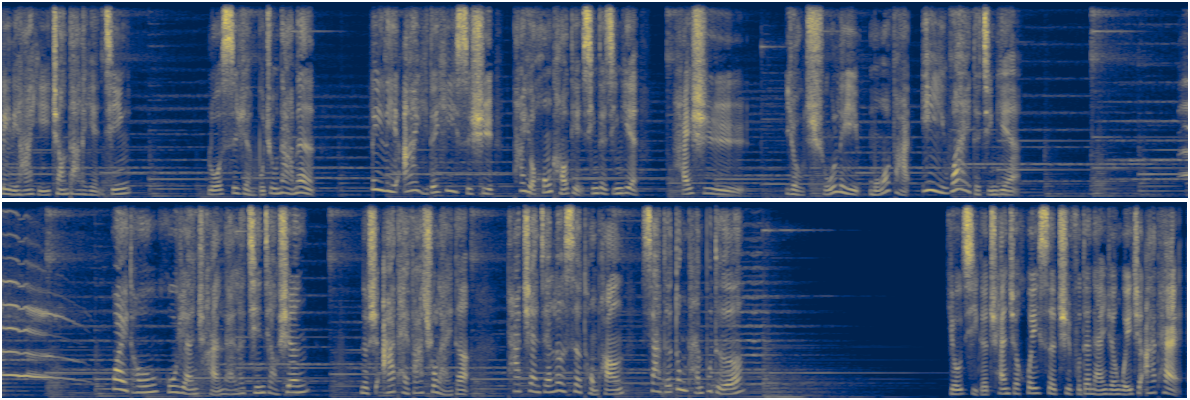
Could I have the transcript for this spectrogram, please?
莉莉阿姨张大了眼睛，罗斯忍不住纳闷：莉莉阿姨的意思是她有烘烤点心的经验，还是有处理魔法意外的经验？外头忽然传来了尖叫声。那是阿泰发出来的，他站在垃圾桶旁，吓得动弹不得。有几个穿着灰色制服的男人围着阿泰，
